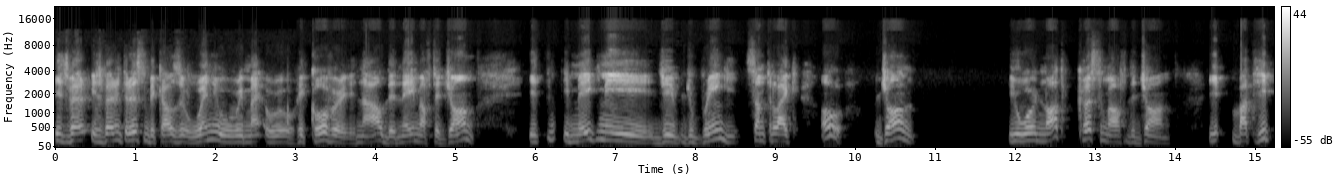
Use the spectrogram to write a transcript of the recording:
it's very it's very interesting because when you recover now the name of the John, it it made me you bring something like, oh, John, you were not customer of the John, but he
